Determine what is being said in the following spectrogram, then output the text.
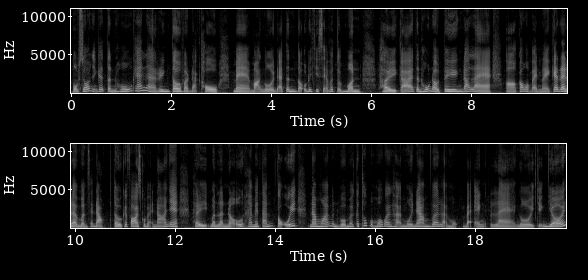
một số những cái tình huống khá là riêng tư và đặc thù mà mọi người đã tin tưởng để chia sẻ với tụi mình. Thì cái tình huống đầu tiên đó là uh, có một bạn này cái đây là mình sẽ đọc từ cái voice của bạn đó nha. Thì mình là nữ 28 tuổi. Năm ngoái mình vừa mới kết thúc một mối quan hệ 10 năm với lại một bạn là người chuyển giới.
